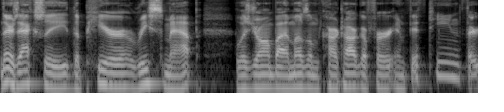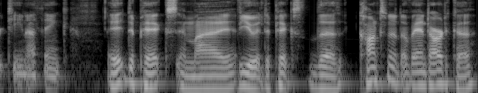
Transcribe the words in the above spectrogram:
there's actually the Pir Reis map was drawn by a Muslim cartographer in 1513, I think. It depicts, in my view, it depicts the continent of Antarctica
